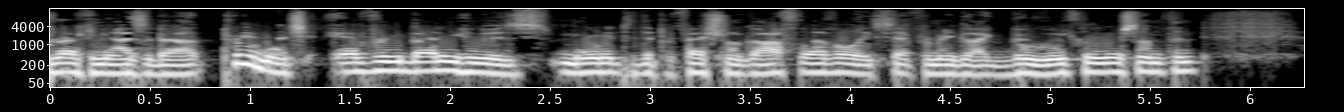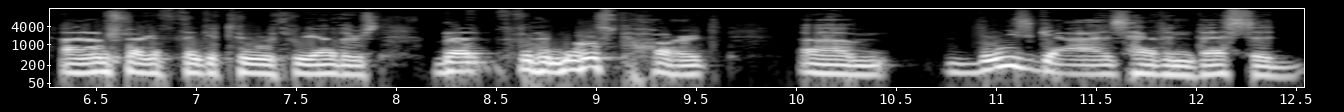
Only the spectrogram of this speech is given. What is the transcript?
recognize about pretty much everybody who has made it to the professional golf level, except for maybe like Boo Weekley or something, and I'm sure I can think of two or three others, but for the most part, um, these guys have invested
